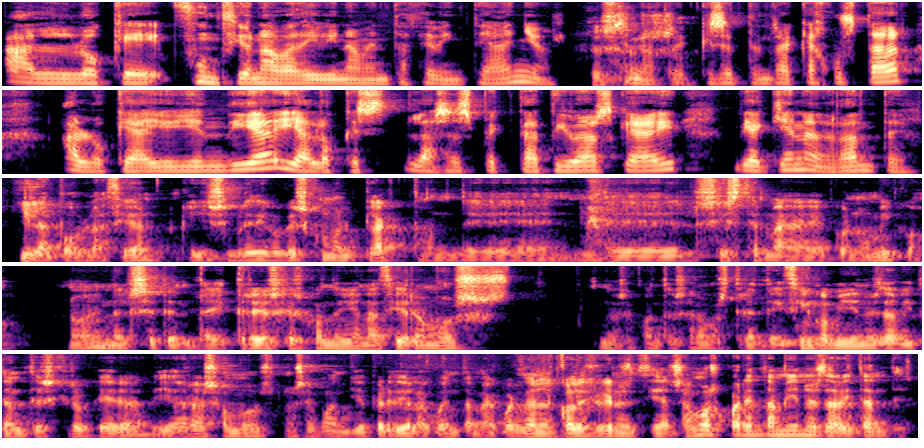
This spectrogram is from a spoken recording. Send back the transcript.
a lo que funcionaba divinamente hace 20 años, sino que se tendrá que ajustar a lo que hay hoy en día y a lo que las expectativas que hay de aquí en adelante. Y la población, que yo siempre digo que es como el plancton del sistema económico. ¿no? En el 73, que es cuando yo nací, éramos no sé cuántos éramos, 35 millones de habitantes creo que era, y ahora somos, no sé cuánto, yo he perdido la cuenta. Me acuerdo en el colegio que nos decían, somos 40 millones de habitantes.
